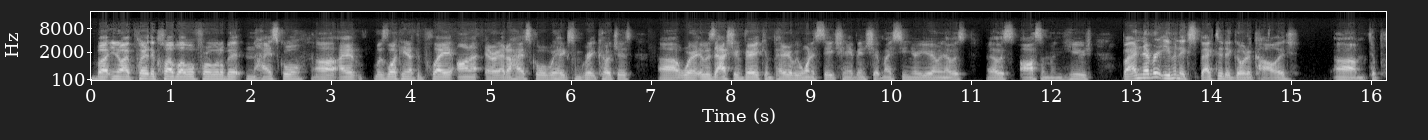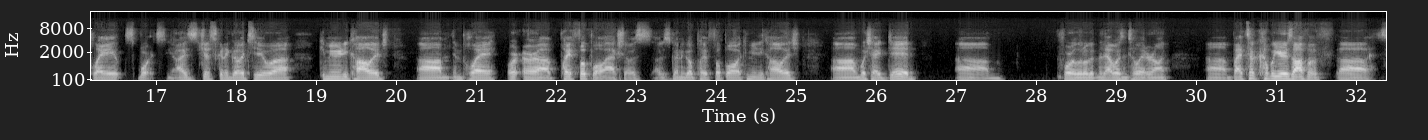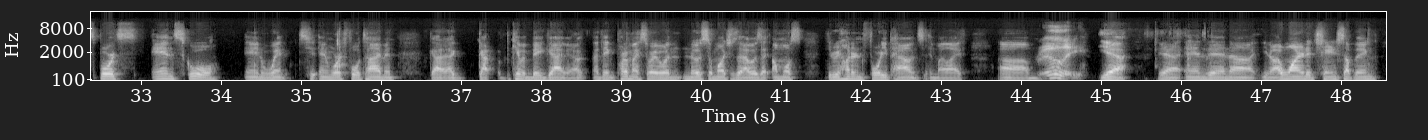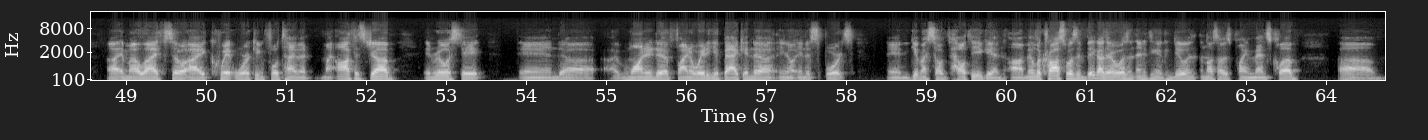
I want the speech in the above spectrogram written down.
but you know, I played at the club level for a little bit in high school. Uh, I was lucky enough to play on a, or at a high school. We had some great coaches uh, where it was actually very competitive. We won a state championship my senior year, and that was that was awesome and huge. But I never even expected to go to college um, to play sports. You know, I was just going to go to uh, community college um, and play or, or uh, play football. Actually, I was I was going to go play football at community college, um, which I did um, for a little bit, but that wasn't until later on. Um, but I took a couple years off of uh, sports and school and went to and worked full time and got I got became a big guy. Man, I, I think part of my story one knows so much is that I was like almost 340 pounds in my life. Um, really? Yeah, yeah. And then uh, you know I wanted to change something uh, in my life, so I quit working full time at my office job in real estate, and uh, I wanted to find a way to get back into you know into sports and get myself healthy again. Um, and lacrosse wasn't big out there; it wasn't anything I can do unless I was playing men's club. Um,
